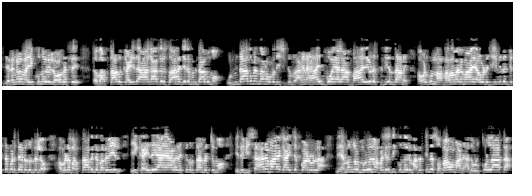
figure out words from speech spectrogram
ജനങ്ങളെ നയിക്കുന്ന ഒരു ലോകത്ത് ഭർത്താവ് കഴുതാകാത്തൊരു സാഹചര്യം ഉണ്ടാകുമോ? ഉണ്ടാകുമെന്നാണ് പ്രതീക്ഷിക്കുന്നത്. അങ്ങനെ ആയിപ്പോയാൽ ആ ഭാര്യയുടെ സ്ഥിതി എന്താണ്? അവൾക്കും മതപരമായ അവളുടെ ജീവിതം ചിട്ടപ്പെടുത്തേണ്ടതുണ്ടല്ലോ. അവളുടെ ഭർത്താവിന്റെ പദവിയിൽ ഈ കൈതയായ ആളെ വെച്ചു നിർത്താൻ പറ്റുമോ? ഇത് വിശാലമായ കാഴ്ചപ്പാടുള്ള നിയമങ്ങൾ മുഴുവനും അപഗ്രഥിക്കുന്ന ഒരു മതത്തിന്റെ സ്വഭാവമാണ്. അത് ഉൾക്കൊള്ളാത്ത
